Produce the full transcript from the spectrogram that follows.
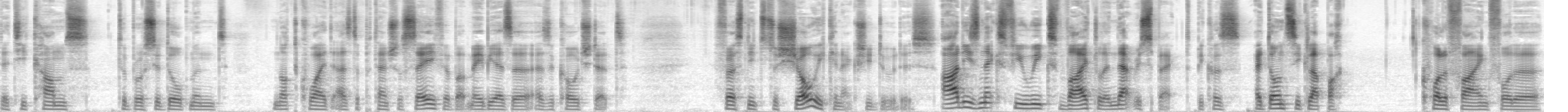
that he comes to Borussia Dortmund not quite as the potential savior, but maybe as a as a coach that first needs to show he can actually do this. Are these next few weeks vital in that respect? Because I don't see Gladbach qualifying for the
